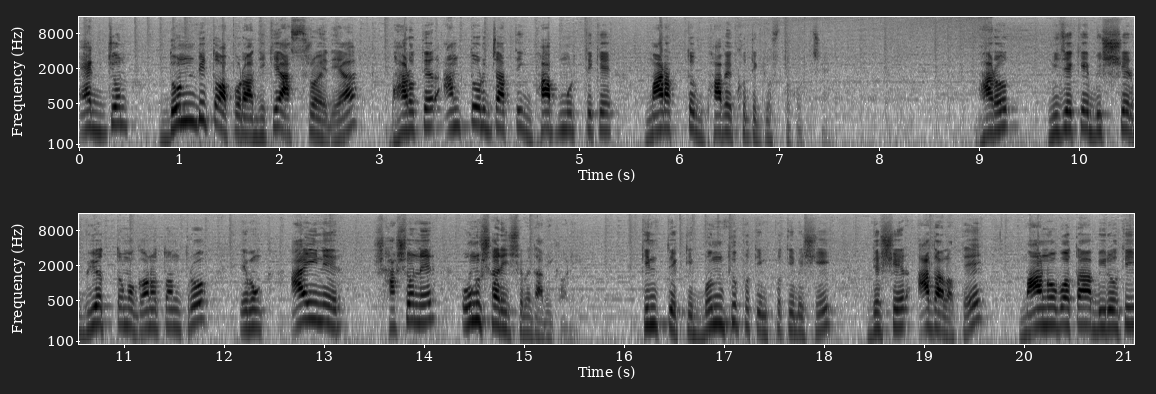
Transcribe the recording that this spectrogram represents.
একজন দণ্ডিত অপরাধীকে আশ্রয় দেয়া ভারতের আন্তর্জাতিক ভাবমূর্তিকে মারাত্মকভাবে ক্ষতিগ্রস্ত করছে। ভারত নিজেকে বিশ্বের বৃহত্তম গণতন্ত্র এবং আইনের শাসনের অনুসারী হিসেবে দাবি করে। কিন্তু একটি বন্ধুপ্রতিম প্রতিবেশী দেশের আদালতে মানবতা বিরোধী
